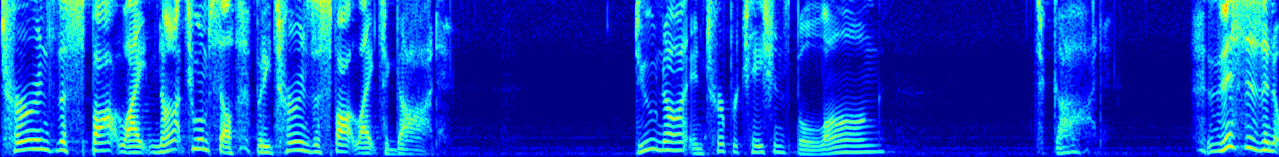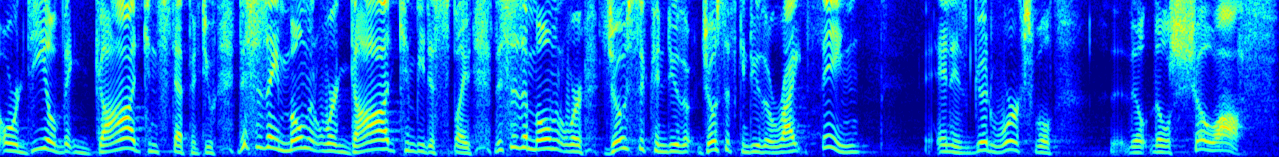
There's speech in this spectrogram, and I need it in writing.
turns the spotlight not to himself, but he turns the spotlight to God. Do not interpretations belong to God? This is an ordeal that God can step into. This is a moment where God can be displayed. This is a moment where Joseph can do the, Joseph can do the right thing, and his good works will they'll, they'll show off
